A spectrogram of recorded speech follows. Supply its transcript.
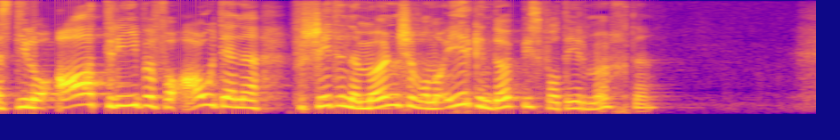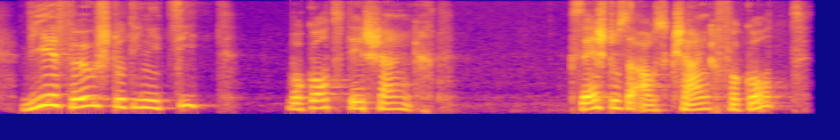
ein Dilo Antreiben von all diesen verschiedenen Menschen, die noch irgendetwas von dir möchten? Wie füllst du deine Zeit, die Gott dir schenkt? Siehst du sie als Geschenk von Gott?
